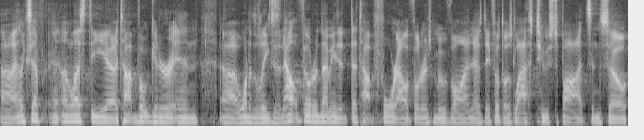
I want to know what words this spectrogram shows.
uh, except unless the uh, top vote getter in uh, one of the leagues is an outfielder, and that means that the top four outfielders move on as they fill those last two spots. And so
